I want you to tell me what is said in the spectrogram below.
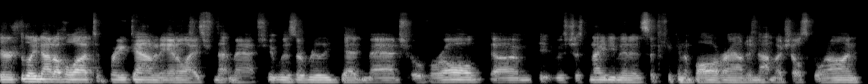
there's really not a whole lot to break down and analyze from that match. It was a really dead match overall. Um, it was just 90 minutes of kicking the ball around and not much else going on.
